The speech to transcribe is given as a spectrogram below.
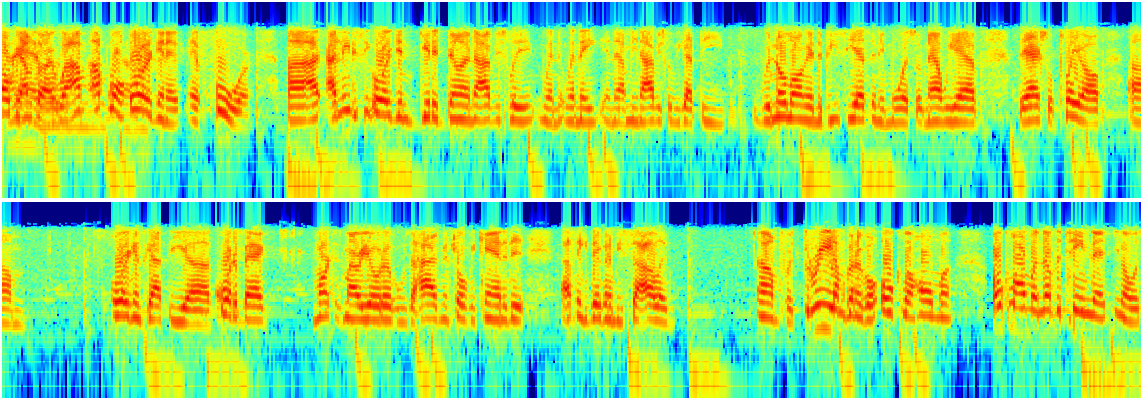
Okay, I I'm sorry. Well, I'm, I'm going on Oregon at, at four. Uh, I, I need to see Oregon get it done. Obviously, when when they and I mean, obviously we got the we're no longer in the BCS anymore, so now we have the actual playoff. Um, Oregon's got the uh, quarterback Marcus Mariota, who's a Heisman Trophy candidate. I think they're going to be solid. Um, for three, I'm going to go Oklahoma. Oklahoma, another team that you know is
